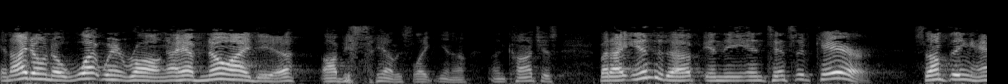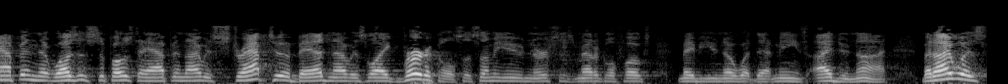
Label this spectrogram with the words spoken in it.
and I don't know what went wrong. I have no idea. Obviously, I was like you know unconscious, but I ended up in the intensive care something happened that wasn't supposed to happen. I was strapped to a bed and I was like vertical. So some of you nurses, medical folks, maybe you know what that means. I do not. But I was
